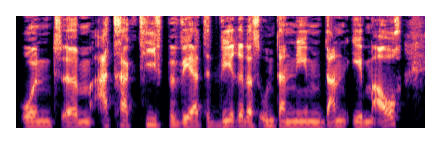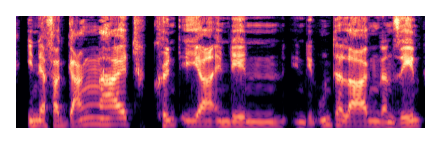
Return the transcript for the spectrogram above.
und ähm, attraktiv bewertet wäre das Unternehmen dann eben auch. In der Vergangenheit könnt ihr ja in den in den Unterlagen dann sehen,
